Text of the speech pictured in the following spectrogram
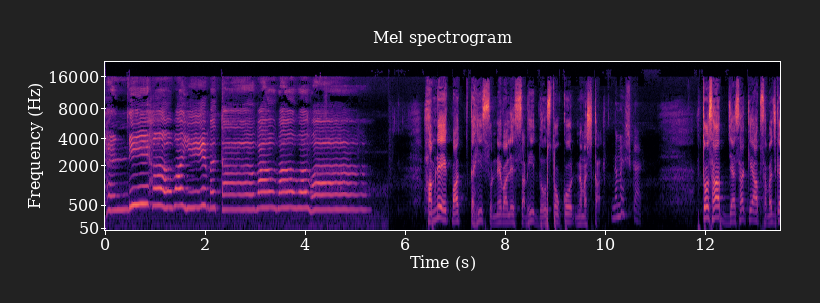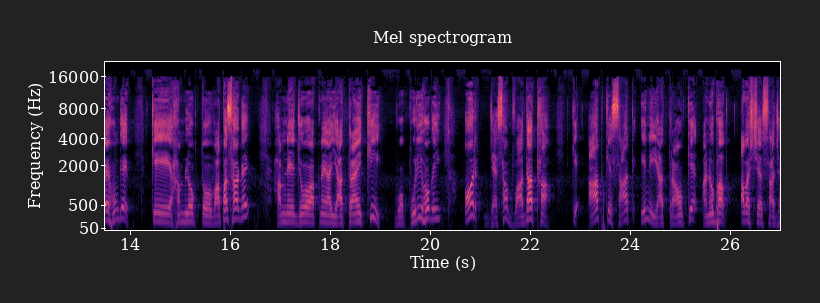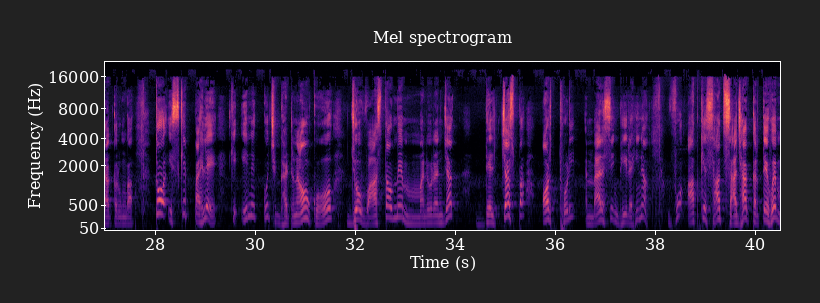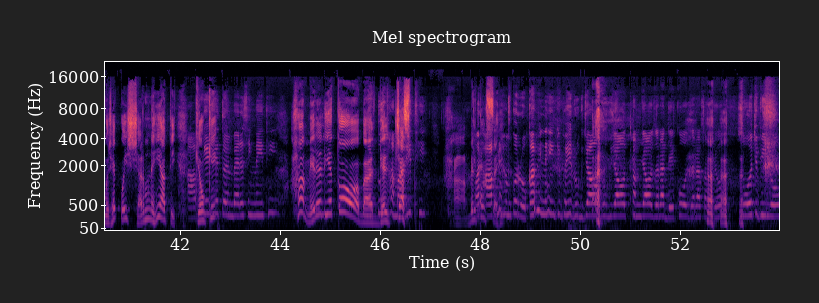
ठंडी हवा ये बता वाह वाह वाह वाह हमने एक बात कही सुनने वाले सभी दोस्तों को नमस्कार। नमस्कार। तो साहब जैसा कि आप समझ गए होंगे कि हम लोग तो वापस आ गए। हमने जो अपने यात्राएँ की वो पूरी हो गई। और जैसा वादा था कि आपके साथ इन यात्राओं के अनुभव अवश्य साझा करूँगा। तो इसके पहले कि इन कुछ घटनाओं को जो वास्तव में मनोरंजक दिलचस्प और थोड़ी एम्बैरसिंग भी रही ना वो आपके साथ साझा करते हुए मुझे कोई शर्म नहीं आती क्योंकि लिए तो एम्बेरसिंग नहीं थी? हाँ मेरे लिए तो दिलचस्प। थी। हाँ और बिल्कुल आपने सही। हमको रोका भी नहीं कि भाई रुक जाओ रुक जाओ थम जाओ जरा देखो जरा समझो सोच भी लो।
